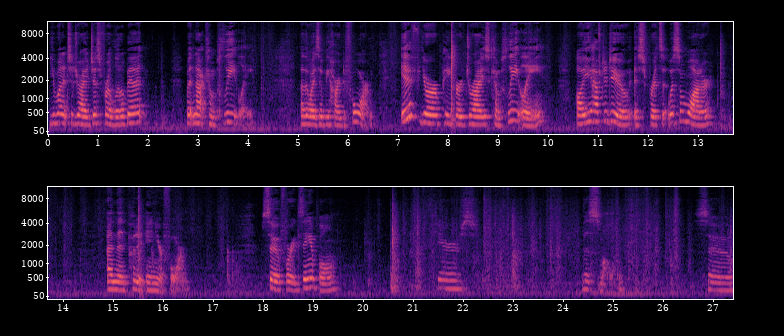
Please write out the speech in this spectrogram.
you want it to dry just for a little bit, but not completely. Otherwise, it'll be hard to form. If your paper dries completely, all you have to do is spritz it with some water and then put it in your form. So for example, here's this small one. So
